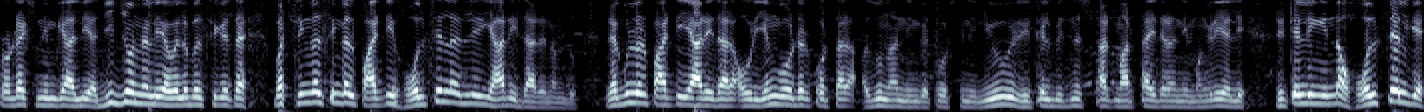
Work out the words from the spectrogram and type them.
ಪ್ರಾಡಕ್ಟ್ಸ್ ನಿಮಗೆ ಅಲ್ಲಿ ಅಜಿಜೋನಲ್ಲಿ ಅವೈಲೇಬಲ್ ಸಿಗುತ್ತೆ. ಬಟ್ ಸಿಂಗಲ್ ಸಿಂಗಲ್ ಪಾರ್ಟಿ ಹೋಲ್ಸೇಲಲ್ಲಿ ಯಾರಿದ್ದಾರೆ ನಮ್ಮದು ರೆಗ್ಯುಲರ್ ಪಾರ್ಟಿ ಯಾರಿದ್ದಾರೆ? ಅವ್ರು ಹೆಂಗೆ ಆರ್ಡರ್ ಕೊಡ್ತಾರೆ? ಅದು ನಾನು ನಿಮಗೆ ತೋರಿಸ್ತೀನಿ. ನೀವು ರಿಟೇಲ್ ಬಿಸ್ನೆಸ್ ಸ್ಟಾರ್ಟ್ ಮಾಡ್ತಾ ಇದ್ದೀರಾ ನಿಮ್ಮ ಅಂಗಡಿಯಲ್ಲಿ. ರಿಟೇಲಿಂಗಿಂದ ಹೋಲ್ಸೇಲ್ಗೆ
